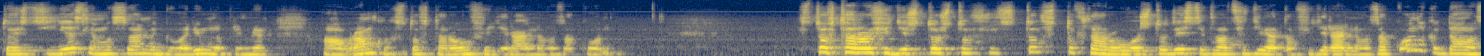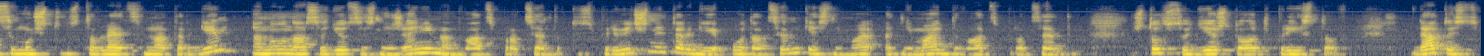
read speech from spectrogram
то есть если мы с вами говорим, например, в рамках 102 федерального закона. 102 феди, что, что, 100, 102, что 229 федерального закона, когда у нас имущество выставляется на торги, оно у нас идет со снижением на 20%. То есть первичные торги от оценки снимают, отнимают 20%. Что в суде, что от приставов. Да, то есть,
